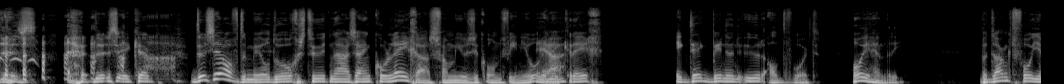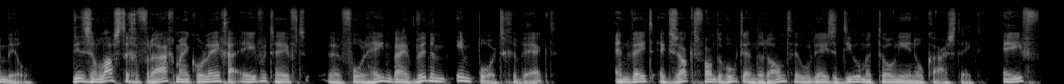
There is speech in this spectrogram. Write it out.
Dus, dus ik heb dezelfde mail doorgestuurd naar zijn collega's van Music on Vinyl. Ja. En ik kreeg, ik denk binnen een uur antwoord. Hoi Henry, bedankt voor je mail. Dit is een lastige vraag. Mijn collega Evert heeft eh, voorheen bij Rhythm Import gewerkt. En weet exact van de hoed en de rand hoe deze deal met Tony in elkaar steekt. Eve,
